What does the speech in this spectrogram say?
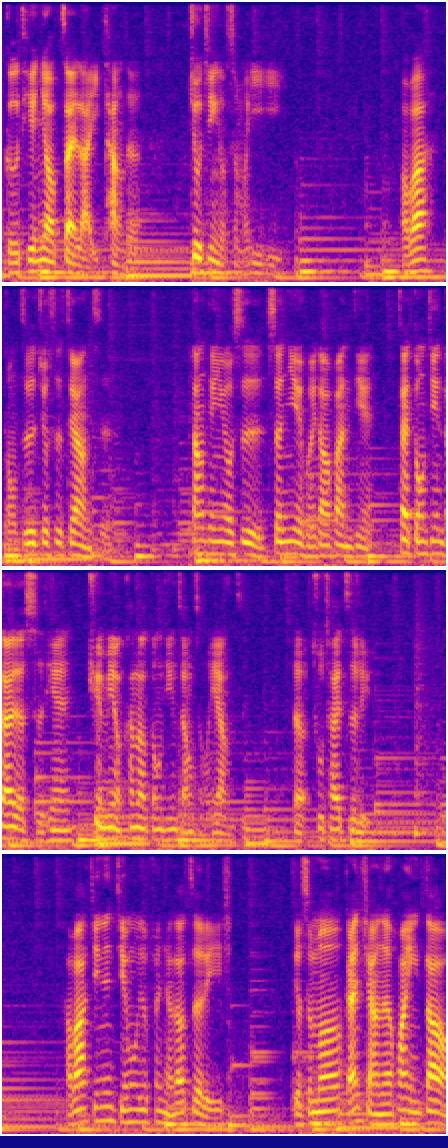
隔天要再来一趟的，究竟有什么意义？好吧，总之就是这样子。当天又是深夜回到饭店，在东京待了十天，却没有看到东京长什么样子的出差之旅。好吧，今天节目就分享到这里，有什么感想呢？欢迎到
